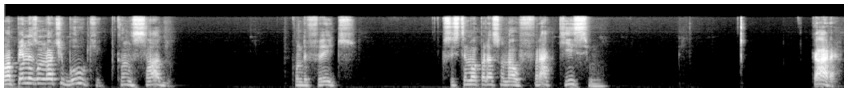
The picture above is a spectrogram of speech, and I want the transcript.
com apenas um notebook, cansado, com defeitos, sistema operacional fraquíssimo. Cara,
